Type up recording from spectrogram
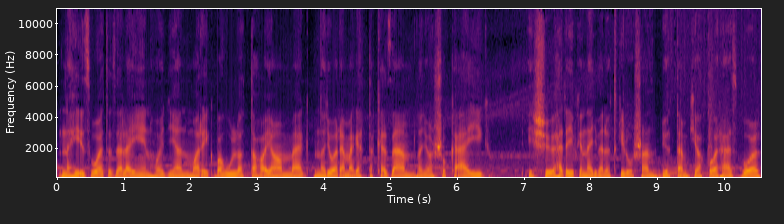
nehéz volt az elején, hogy ilyen marékba hullott a hajam, meg nagyon remegett a kezem nagyon sokáig, és hát egyébként 45 kilósan jöttem ki a kórházból,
